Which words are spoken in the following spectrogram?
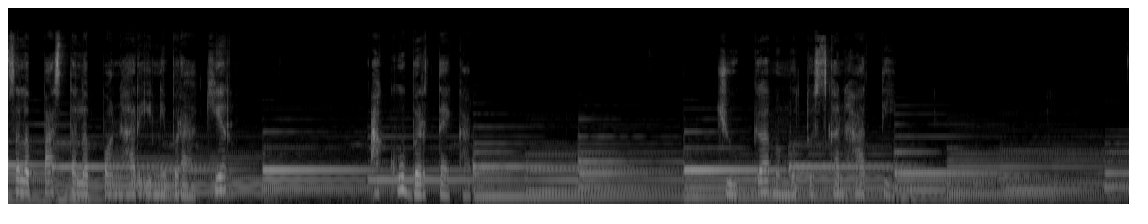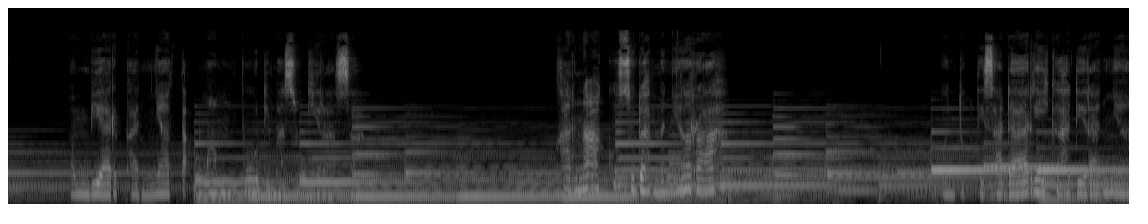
selepas telepon hari ini berakhir, aku bertekad juga memutuskan hati membiarkannya tak mampu dimasuki rasa. Karena aku sudah menyerah untuk disadari kehadirannya.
